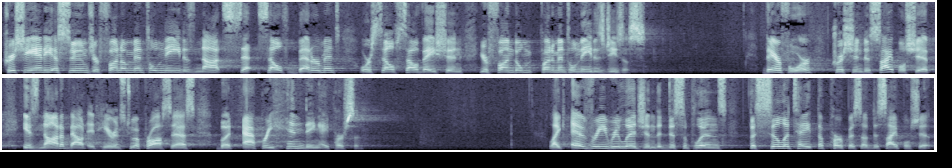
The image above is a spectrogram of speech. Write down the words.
Christianity assumes your fundamental need is not self betterment or self salvation. Your fundamental need is Jesus. Therefore, Christian discipleship is not about adherence to a process, but apprehending a person. Like every religion, the disciplines facilitate the purpose of discipleship.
